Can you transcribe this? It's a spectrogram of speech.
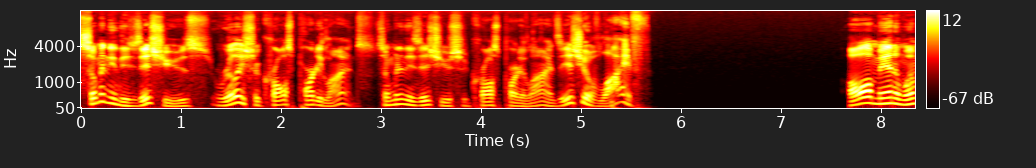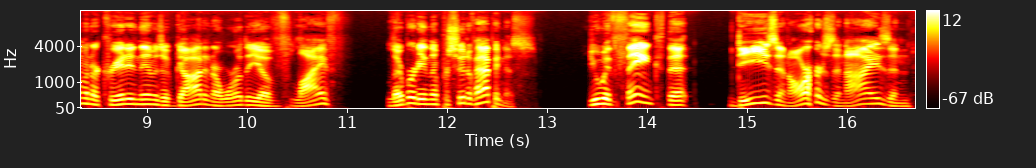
so many of these issues really should cross party lines. So many of these issues should cross party lines. The issue of life. All men and women are created in the image of God and are worthy of life, liberty, and the pursuit of happiness. You would think that D's and R's and I's and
